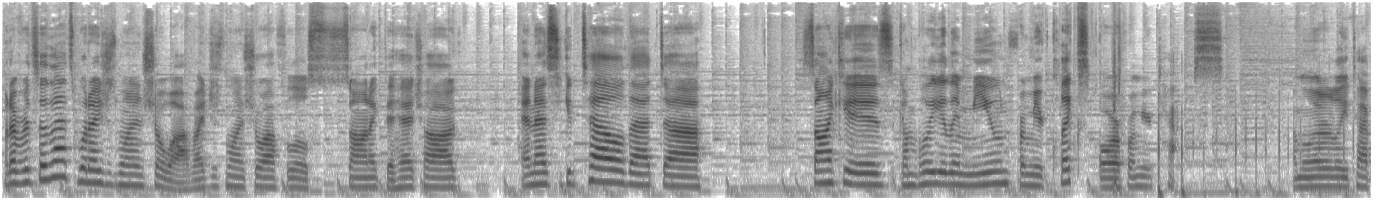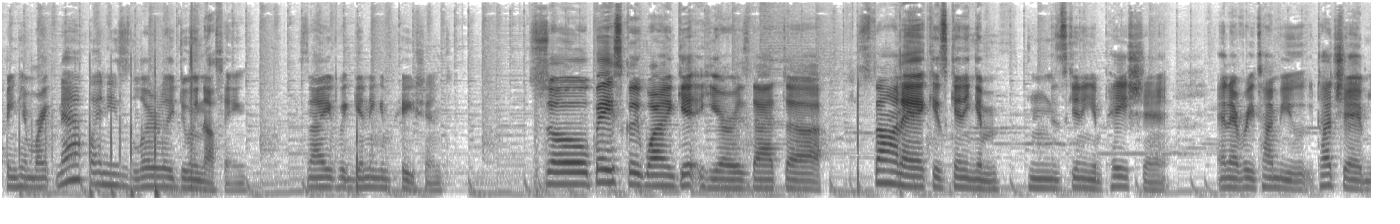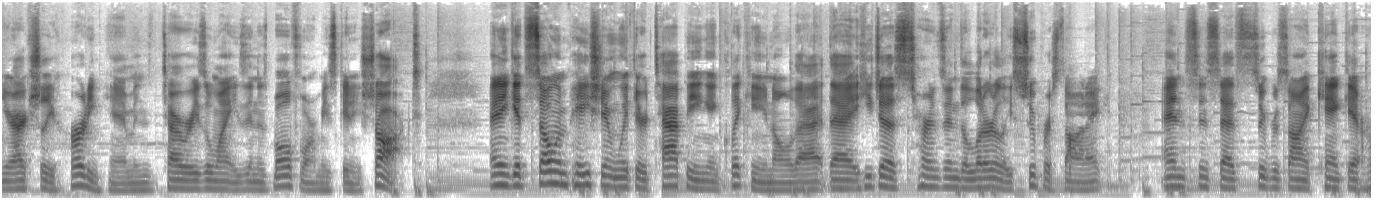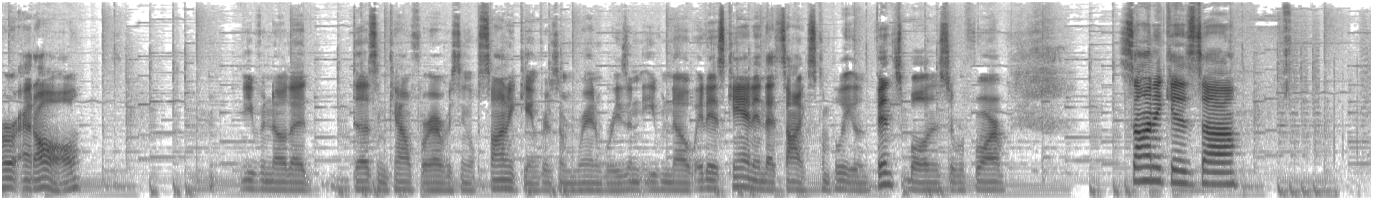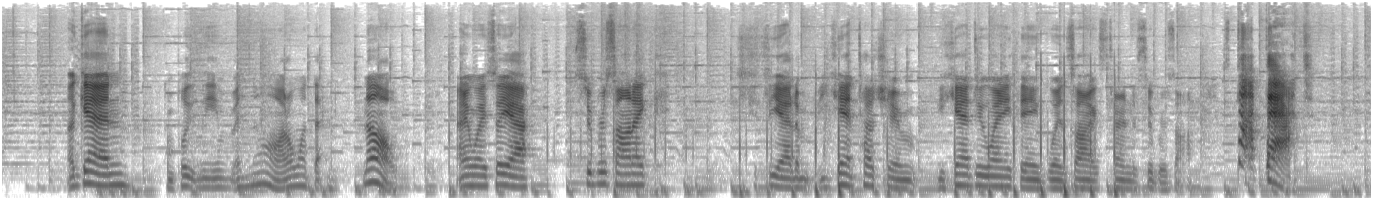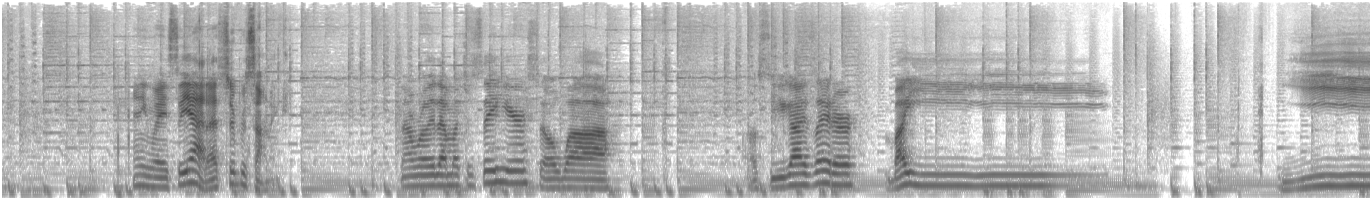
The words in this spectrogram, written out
Whatever, so that's what I just wanted to show off. I just want to show off a little Sonic the Hedgehog. And as you can tell that uh, Sonic is completely immune from your clicks or from your taps. I'm literally tapping him right now and he's literally doing nothing. He's not even getting impatient. So basically what I get here is that uh, Sonic is getting him is getting impatient and every time you touch him you're actually hurting him and the entire reason why he's in his ball form he's getting shocked. And he gets so impatient with your tapping and clicking and all that that he just turns into literally supersonic. And since that supersonic can't get hurt at all, even though that doesn't count for every single Sonic game for some random reason, even though it is canon that Sonic's completely invincible in super form. Sonic is, uh, again, completely, no, I don't want that, no. Anyway, so yeah, Supersonic, yeah, you can't touch him, you can't do anything when Sonic's turned to Supersonic. Stop that! Anyway, so yeah, that's Supersonic. Not really that much to say here, so uh, I'll see you guys later. Bye. Yee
